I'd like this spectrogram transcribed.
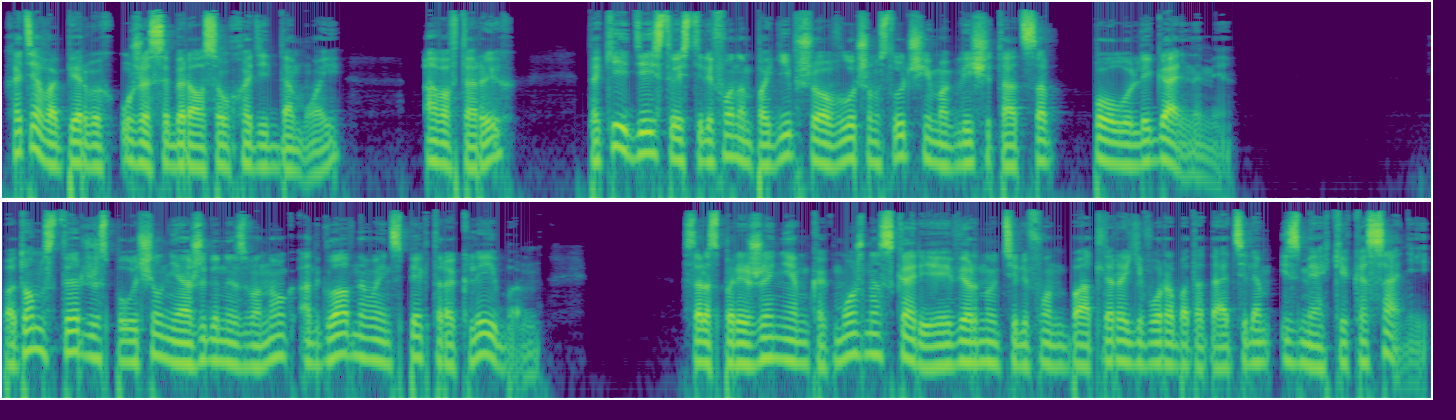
Хотя, во-первых, уже собирался уходить домой, а во-вторых, такие действия с телефоном погибшего в лучшем случае могли считаться полулегальными. Потом Стерджис получил неожиданный звонок от главного инспектора Клейборн с распоряжением как можно скорее вернуть телефон Батлера его работодателям из мягких касаний,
